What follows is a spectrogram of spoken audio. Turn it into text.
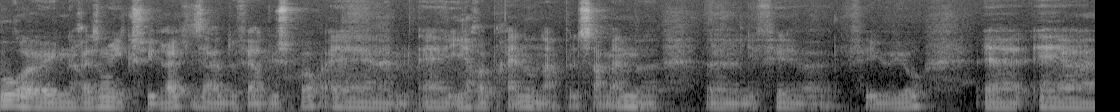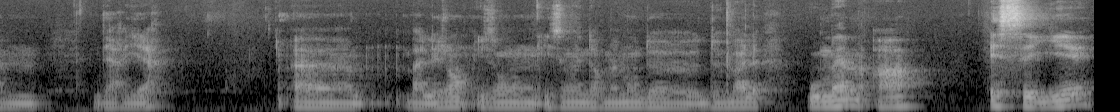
pour euh, une raison X Y, ils arrêtent de faire du sport et, euh, ils reprennent, on appelle ça même euh, l'effet yo-yo. et derrière, bah, les gens, ils ont, ils ont énormément de, de, mal, ou même à essayer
